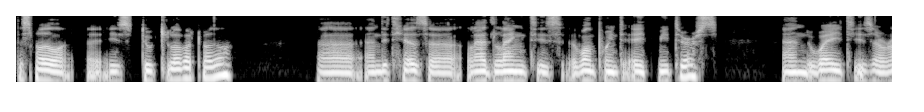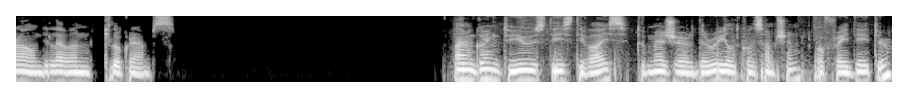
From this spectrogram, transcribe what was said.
This model uh, is 2 kilowatt model uh, and it has a lead length is 1.8 meters and weight is around 11 kilograms. I'm going to use this device to measure the real consumption of radiator.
